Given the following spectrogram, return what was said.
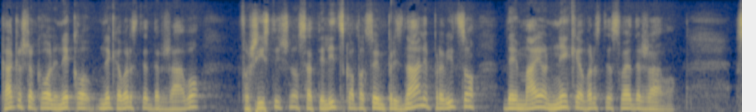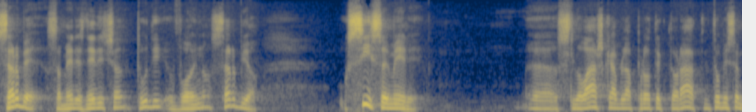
kakršnokoli neko, neke vrste državo, fašistično, satelitsko, ampak so jim priznali pravico, da imajo neke vrste svojo državo. Srbi so imeli z Nedićem tudi vojno s Srbijo. Vsi so imeli. Slovaška je bila protektorat in to mislim,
